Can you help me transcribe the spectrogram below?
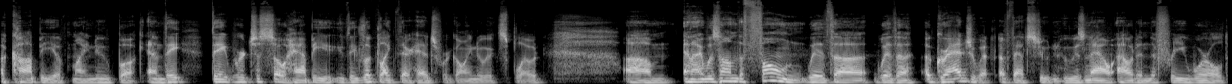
a copy of my new book, and they they were just so happy. They looked like their heads were going to explode. Um, and I was on the phone with uh, with a, a graduate of that student who is now out in the free world,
